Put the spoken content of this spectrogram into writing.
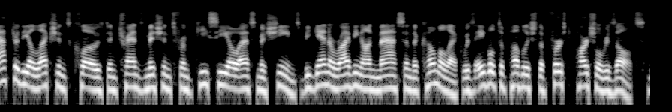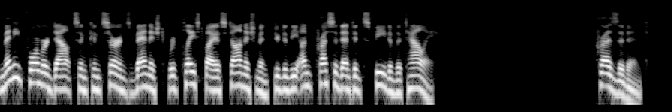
After the elections closed and transmissions from PCOS machines began arriving en masse and the Comelec was able to publish the first partial results, many former doubts and concerns vanished, replaced by astonishment due to the unprecedented speed of the tally. President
